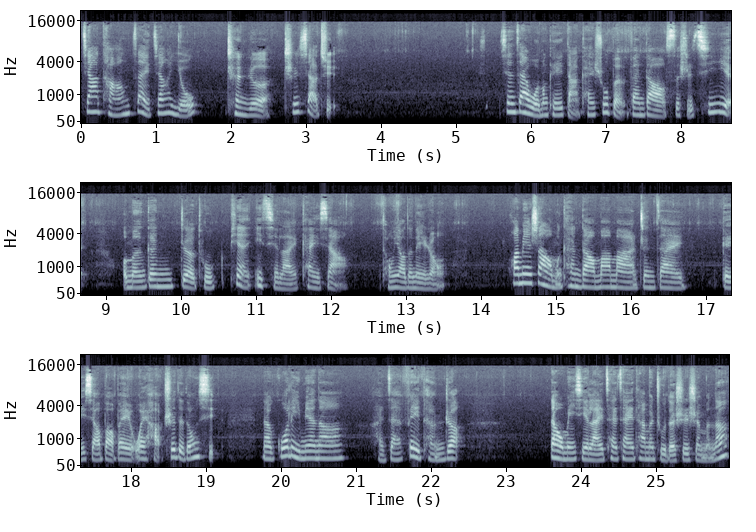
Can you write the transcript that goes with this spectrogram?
加糖再加油，趁热吃下去。现在我们可以打开书本，翻到四十七页，我们跟着图片一起来看一下童谣的内容。画面上我们看到妈妈正在给小宝贝喂好吃的东西，那锅里面呢还在沸腾着。那我们一起来猜猜他们煮的是什么呢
